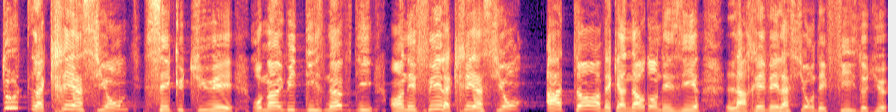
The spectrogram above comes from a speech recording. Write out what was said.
toute la création sait que tu es. Romains 8, 19 dit, en effet, la création attend avec un ardent désir la révélation des fils de Dieu.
